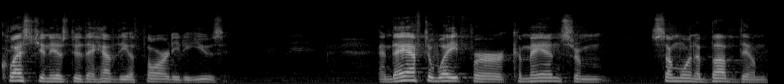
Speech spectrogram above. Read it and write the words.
Question is, do they have the authority to use it? And they have to wait for commands from someone above them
